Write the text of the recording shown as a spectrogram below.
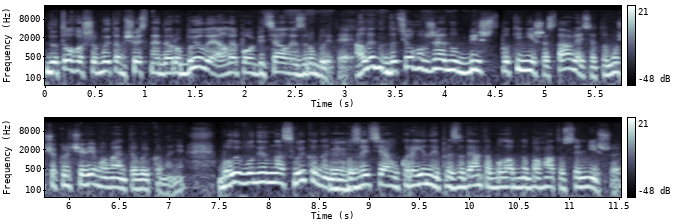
до того, що ми там щось не доробили, але пообіцяли зробити. Але до цього вже ну більш спокійніше ставляться, тому що ключові моменти виконані. Були б вони в нас виконані, позиція України і президента була б набагато сильнішою.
